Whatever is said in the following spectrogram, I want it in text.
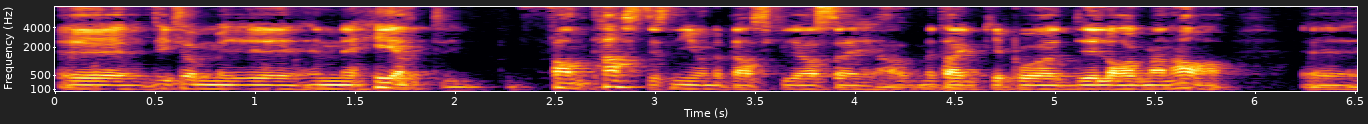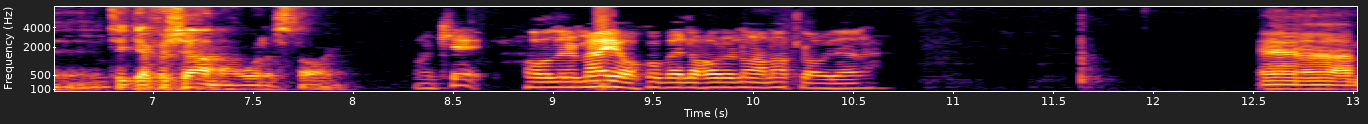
eh, liksom, eh, en helt fantastisk nionde plats skulle jag säga med tanke på det lag man har. Eh, tycker jag förtjänar årets lag. Okej, okay. håller du med Jakob eller har du något annat lag där? Eh,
